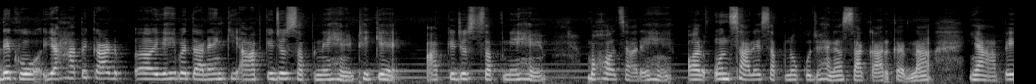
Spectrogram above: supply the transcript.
देखो यहाँ पे कार्ड यही बता रहे हैं कि आपके जो सपने हैं ठीक है आपके जो सपने हैं बहुत सारे हैं और उन सारे सपनों को जो है ना साकार करना यहाँ पे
